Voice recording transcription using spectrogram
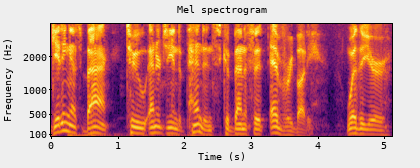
getting us back to energy independence could benefit everybody, whether you're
